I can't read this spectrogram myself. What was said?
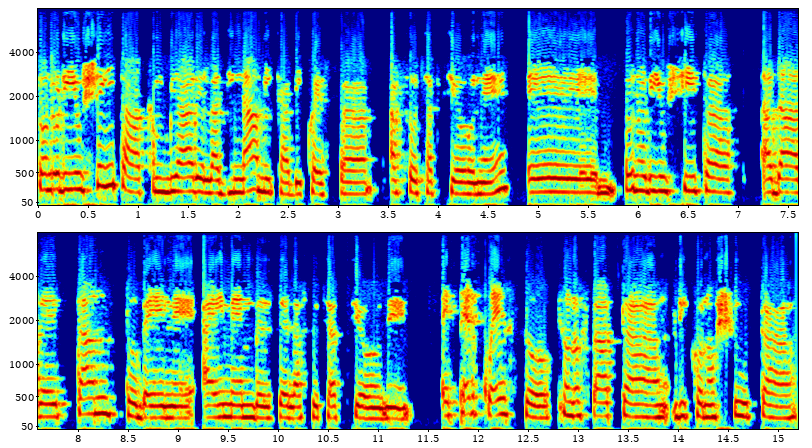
Sono riuscita a cambiare la dinamica di questa associazione e sono riuscita a dare tanto bene ai membri dell'associazione e per questo sono stata riconosciuta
